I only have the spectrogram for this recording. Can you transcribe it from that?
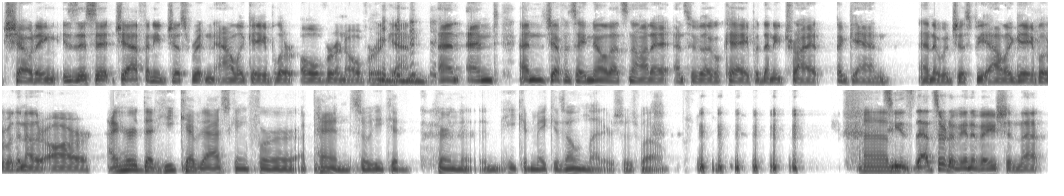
shouting, "Is this it, Jeff?" And he'd just written Alec Gabler over and over again, and and and Jeff would say, "No, that's not it," and so he'd be like, "Okay," but then he'd try it again, and it would just be Alec Gabler with another R. I heard that he kept asking for a pen so he could turn the, he could make his own letters as well. um, See, it's that sort of innovation that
